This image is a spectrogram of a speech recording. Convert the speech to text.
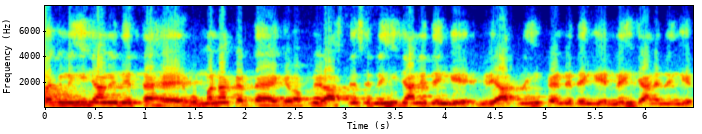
तक नहीं जाने देता है। वो मना करता है कि हम अपने रास्ते से नहीं जाने देंगे, निर्यात नहीं करने देंगे, नहीं जाने देंगे।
